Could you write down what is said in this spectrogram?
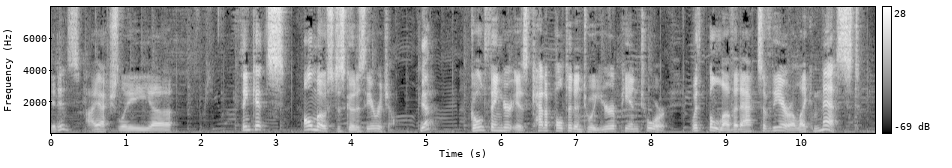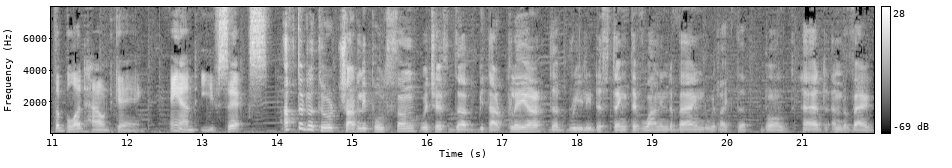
it is. I actually uh, think it's almost as good as the original. Yeah. Goldfinger is catapulted into a European tour with beloved acts of the era like Mest, the Bloodhound Gang, and Eve 6. After the tour, Charlie Paulson, which is the guitar player, the really distinctive one in the band with like the bald head and the va-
